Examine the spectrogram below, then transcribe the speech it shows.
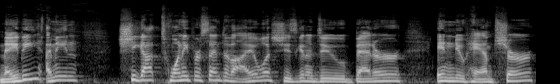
Maybe. I mean, she got 20% of Iowa. She's gonna do better in New Hampshire.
